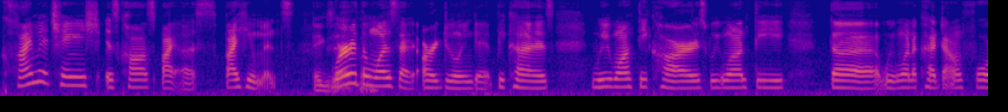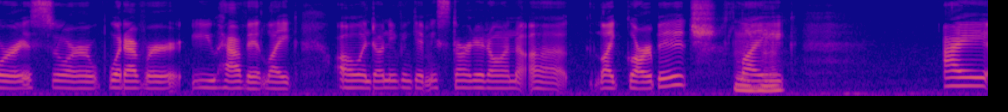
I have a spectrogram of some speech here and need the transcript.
climate change is caused by us by humans Exactly. We're the ones that are doing it because we want the cars, we want the the we want to cut down forests or whatever you have it like oh and don't even get me started on uh like garbage mm-hmm. like I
